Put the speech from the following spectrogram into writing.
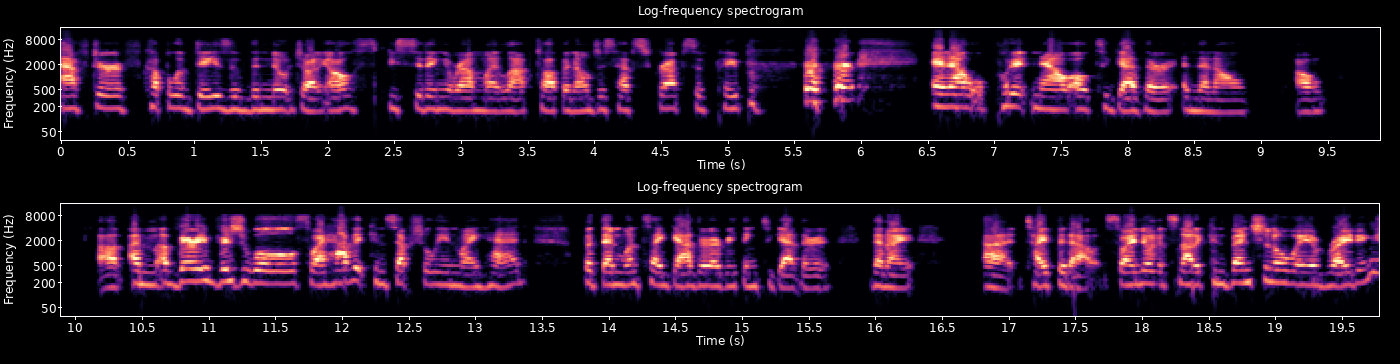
after a couple of days of the note jotting, I'll be sitting around my laptop and I'll just have scraps of paper and I will put it now all together and then I'll I'll uh, I'm a very visual, so I have it conceptually in my head. But then once I gather everything together, then I uh, type it out. So I know it's not a conventional way of writing.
